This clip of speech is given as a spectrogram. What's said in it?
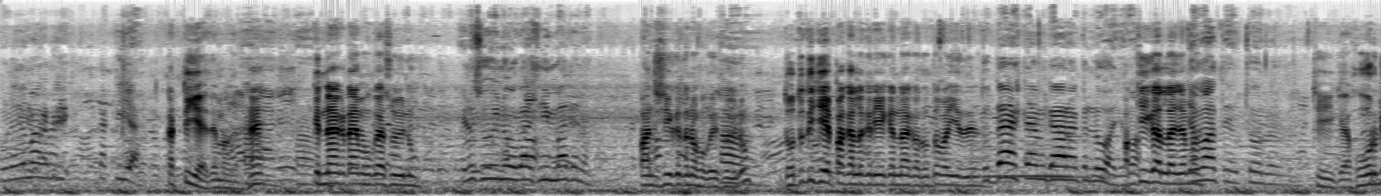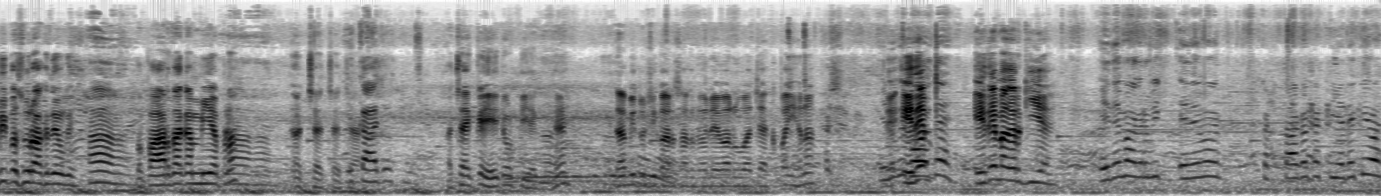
ਹੁਣ ਇਹਦੇ ਮਗਰ ਕੱਟੀ ਆ। ਕੱਟੀ ਹੈ ਇਹਦੇ ਮਗਰ ਹੈ? ਹਾਂ। ਕਿੰਨਾ ਕੁ ਟਾਈਮ ਹੋ ਗਿਆ ਸੂਈ ਨੂੰ? ਇਹਨੂੰ ਸੂਈ ਨੂੰ ਹੋਗਾ ਸੀਮਾ ਦਿਨ। 5-6 ਦਿਨ ਹੋ ਗਏ ਸੂਈ ਨੂੰ। ਦੁੱਧ ਦੀ ਜੇ ਆਪਾਂ ਗੱਲ ਕਰੀਏ ਕਿੰਨਾ ਕੁ ਦੁੱਧ ਬਾਈ ਇਹਦੇ? ਦੁੱਧ ਇਸ ਟਾਈਮ 11 ਕਿਲੋ ਆ ਜਮਾ। ਪੱਕੀ ਗੱਲ ਹੈ ਜਮਾ? ਜਮਾ ਤੇ ਚੋਲ। ਠੀਕ ਹੈ ਹੋਰ ਵੀ ਪਸ਼ੂ ਰੱਖ ਦਿਓਗੇ? ਹਾਂ। ਹਾਂ ਵਪਾਰ ਦਾ ਕੰਮ ਹੀ ਆਪਣਾ? ਹਾਂ ਹਾਂ। ਅੱਛਾ ਅੱਛਾ ਇੱਕ ਅੱਛਾ ਆ। ਜੋ ਅੱਛਾ ਇੱਕ ਇਹ ਝੋਟੀ ਹੈਗੀ ਹੈ? ਇਹਦਾ ਵੀ ਤੁਸੀਂ ਕਰ ਸਕਦੇ ਹੋ ਲੇਵਾ ਲੂਆ ਚੈੱਕ ਭਾਈ ਹਨਾ? ਤੇ ਇਹਦੇ। ਇਹਦੇ ਮਗਰ ਕੀ ਹੈ? ਇਹਦੇ ਮਗਰ ਵੀ ਇਹਦੇ ਮਗਰ ਕੱਟਾ ਕਾ ਕੱਟੀ ਆ ਦੇਖੀ ਓਏ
